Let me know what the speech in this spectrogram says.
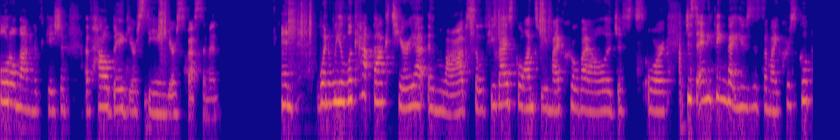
total magnification of how big you're seeing your specimen. And when we look at bacteria in labs, so if you guys go on to be microbiologists or just anything that uses the microscope,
